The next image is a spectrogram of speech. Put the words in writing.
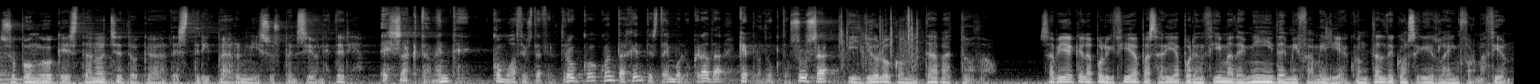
Supongo que esta noche toca destripar mi suspensión etérea. Exactamente. ¿Cómo hace usted el truco? ¿Cuánta gente está involucrada? ¿Qué productos usa? Y yo lo contaba todo. Sabía que la policía pasaría por encima de mí y de mi familia con tal de conseguir la información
